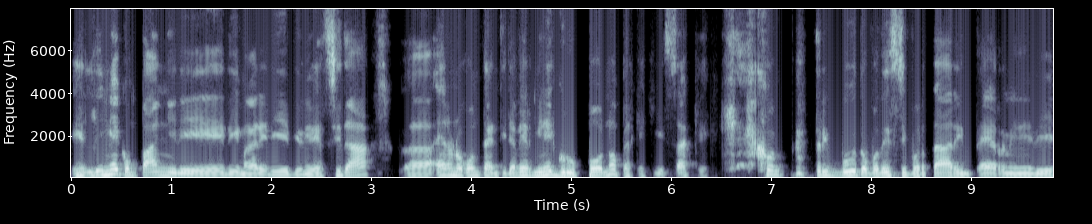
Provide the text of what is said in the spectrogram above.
i, miei compagni di, di magari di, di università uh, erano contenti di avermi nel gruppo, non perché chissà che, che contributo potessi portare in termini di,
